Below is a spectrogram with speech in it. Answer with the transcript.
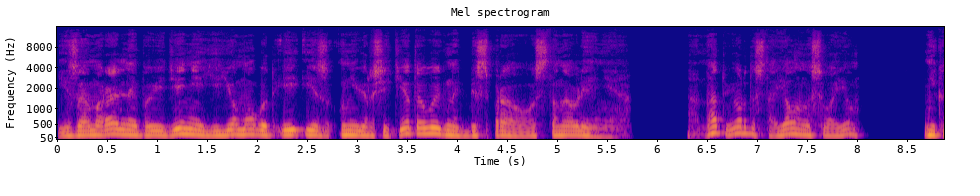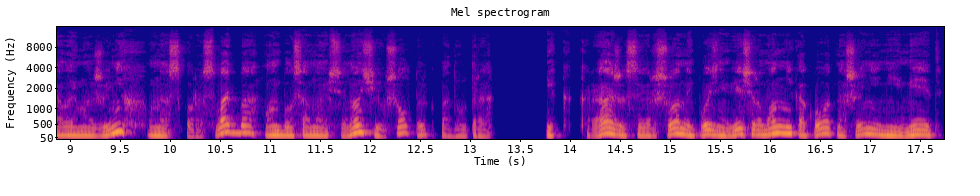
и за аморальное поведение ее могут и из университета выгнать без права восстановления. Она твердо стояла на своем. «Николай мой жених, у нас скоро свадьба, он был со мной всю ночь и ушел только под утро. И к краже, совершенной поздним вечером, он никакого отношения не имеет».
